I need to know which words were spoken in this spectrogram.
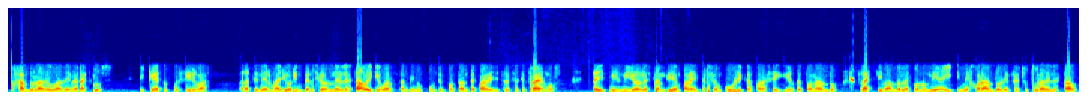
bajando la deuda de Veracruz y que eso pues sirva para tener mayor inversión en el Estado y que bueno también un punto importante para el 23 es que traemos 6 mil millones también para inversión pública para seguir detonando reactivando la economía y mejorando la infraestructura del Estado.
